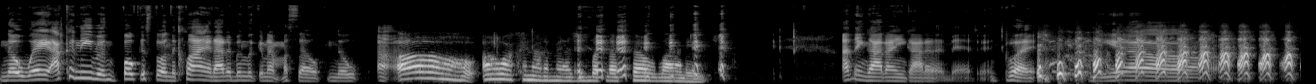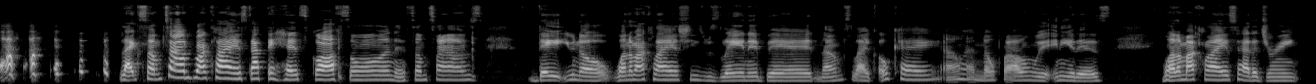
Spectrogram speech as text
no way. I couldn't even focus on the client. I'd have been looking at myself. Nope. Uh-uh. Oh, oh, I cannot imagine what that felt like. I think God, I ain't gotta imagine, but yeah. Like sometimes my clients got their headscarves on, and sometimes they, you know, one of my clients, she was laying in bed, and I'm just like, okay, I don't have no problem with any of this. One of my clients had a drink.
